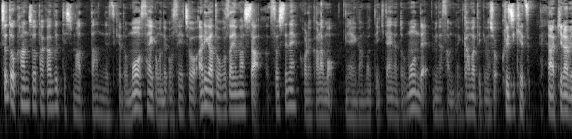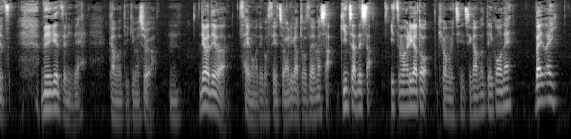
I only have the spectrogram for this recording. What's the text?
ちょっと感情高ぶってしまったんですけども、最後までご清聴ありがとうございました。そしてね、これからも、えー、頑張っていきたいなと思うんで、皆さんもね、頑張っていきましょう。くじけず、諦めず、めげずにね、頑張っていきましょうよ。うん。ではでは、最後までご清聴ありがとうございました。銀ちゃんでした。いつもありがとう。今日も一日頑張っていこうね。バイバイ。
